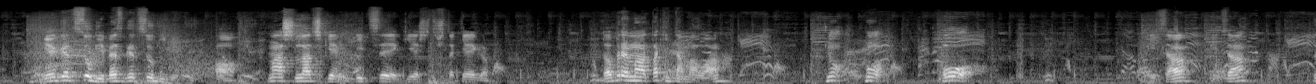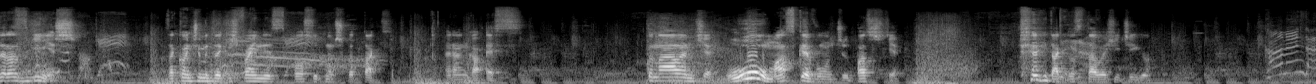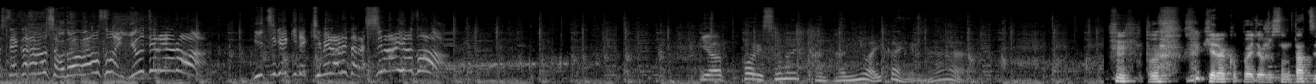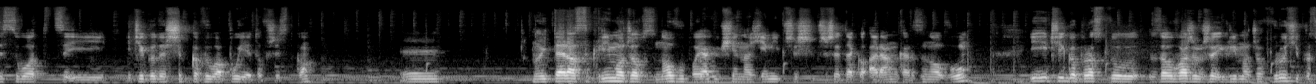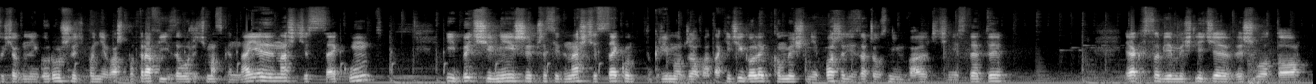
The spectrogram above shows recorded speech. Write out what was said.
Nie Getsugi, bez Getsugi. O, masz laczkiem i cyk, jeszcze coś takiego. Dobre ma ataki ta mała. No, o, o. I co? I co? Zaraz zginiesz. Zakończymy to w jakiś fajny sposób, na przykład tak. Ranga S. Konałem cię. Uuu, maskę włączył, patrzcie. I tak dostałeś Ichigo. 仮面出してからの初動が遅い言うてるやろ一撃で決められたらしまいやぞやっぱりそない簡単にはいかへんな Bo Hierako powiedział, że są tacy słodcy i Ichigo dość szybko wyłapuje to wszystko. No i teraz Grimojob znowu pojawił się na ziemi, przysz, przyszedł jako Arankar znowu. I Ichigo po prostu zauważył, że Grimojob wróci, po prostu chciał do niego ruszyć, ponieważ potrafi założyć maskę na 11 sekund i być silniejszy przez 11 sekund od Grimojoba. Tak Ichigo lekkomyślnie poszedł i zaczął z nim walczyć. Niestety, jak sobie myślicie, wyszło to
